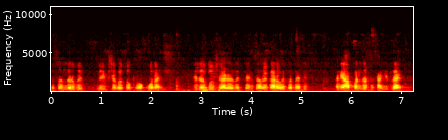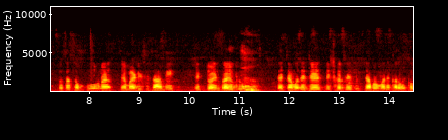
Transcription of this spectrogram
तर संदर्भित निरीक्षक असो किंवा कोण आहे ते जर दोषी आढळले त्यांच्यावरही कारवाई करण्यात येईल. आणि आपण जसं सांगितलंय तसं संपूर्ण एम आय डी सीचा आम्ही एक जॉईंट ड्राईव्ह घेऊन त्याच्यामध्ये जे निष्कर्ष येतील त्याप्रमाणे कारवाई करू.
